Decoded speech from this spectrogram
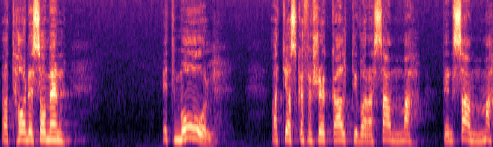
att ha det som en, ett mål, att jag ska försöka alltid vara samma, den samma.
